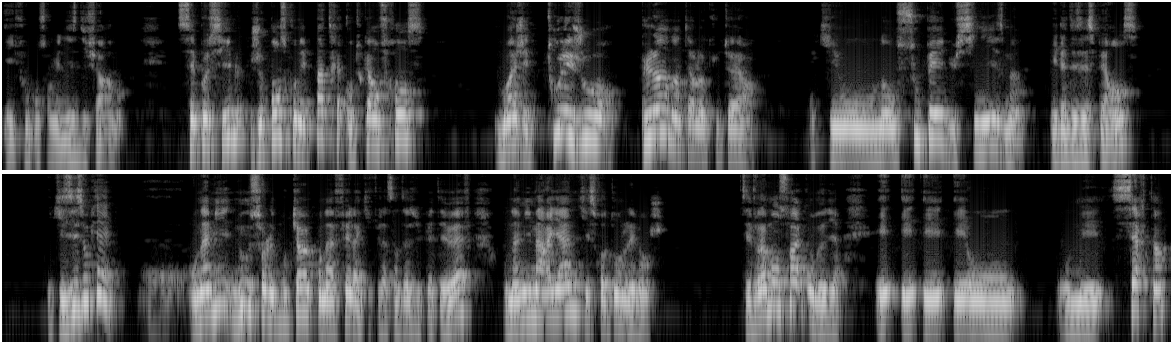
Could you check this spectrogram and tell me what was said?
et il faut qu'on s'organise différemment. C'est possible, je pense qu'on n'est pas très... En tout cas en France, moi j'ai tous les jours plein d'interlocuteurs qui ont, ont soupé du cynisme et de la désespérance, et qui se disent, OK, euh, on a mis, nous sur le bouquin qu'on a fait là, qui fait la synthèse du PTEF, on a mis Marianne qui se retourne les manches. C'est vraiment ça qu'on veut dire. Et, et, et, et on, on est certain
